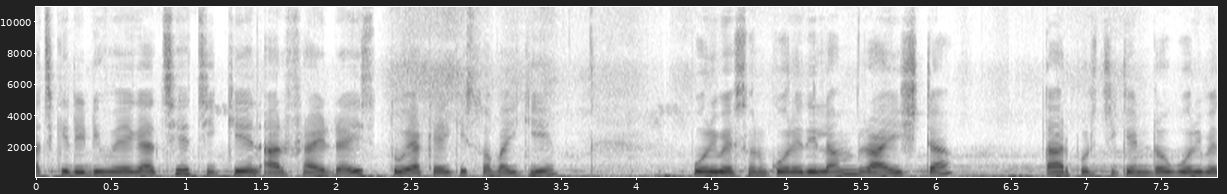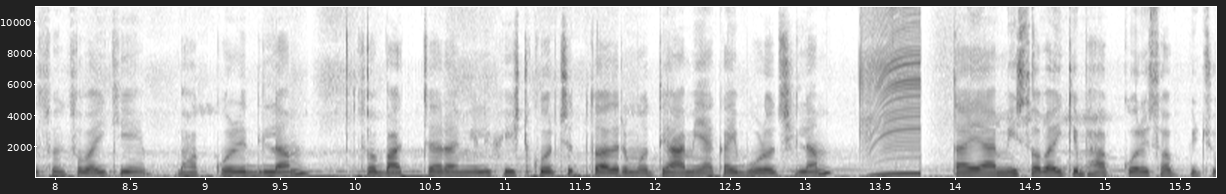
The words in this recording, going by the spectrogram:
আজকে রেডি হয়ে গেছে চিকেন আর ফ্রাইড রাইস। তো একে একে সবাইকে পরিবেশন করে দিলাম রাইসটা। তারপর চিকেনটাও পরিবেশন সবাইকে ভাগ করে দিলাম। সব বাচ্চারা মিলে ফিস্ট করছে, তো তাদের মধ্যে আমি একাই বড় ছিলাম। তাই আমি সবাইকে ভাগ করে সব কিছু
